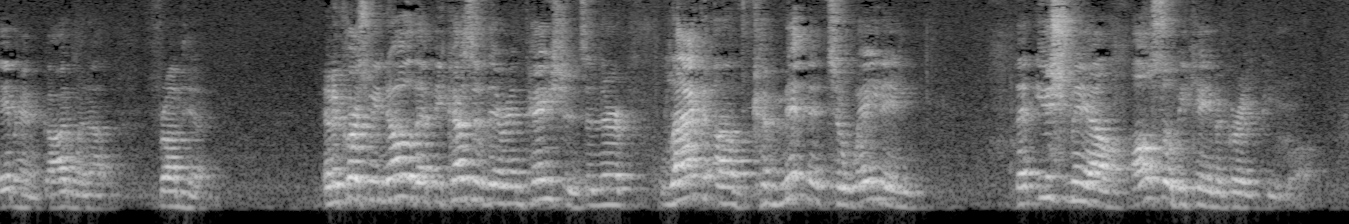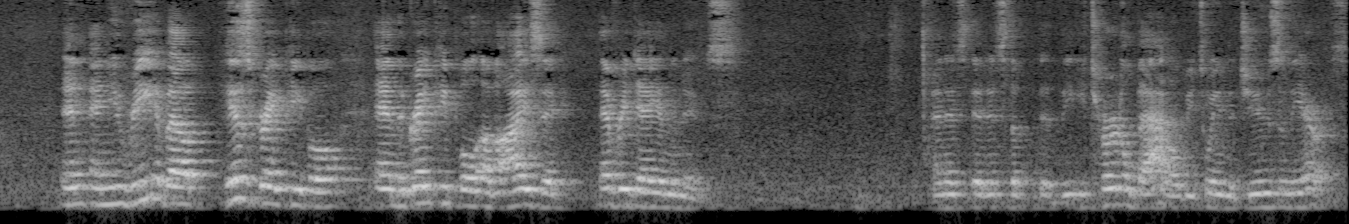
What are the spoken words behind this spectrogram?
Abraham, God went up from him. And of course, we know that because of their impatience and their lack of commitment to waiting, that Ishmael also became a great people. And, and you read about his great people and the great people of Isaac every day in the news. And it's, it's the, the, the eternal battle between the Jews and the Arabs.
